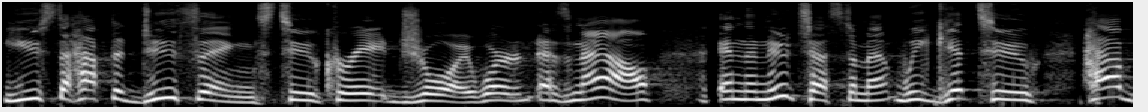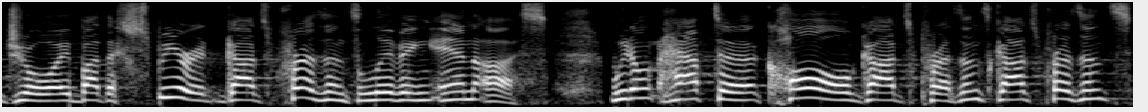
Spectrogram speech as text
you used to have to do things to create joy, whereas now in the New Testament we get to have joy by the Spirit, God's presence living in us. We don't have to call God's presence, God's presence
